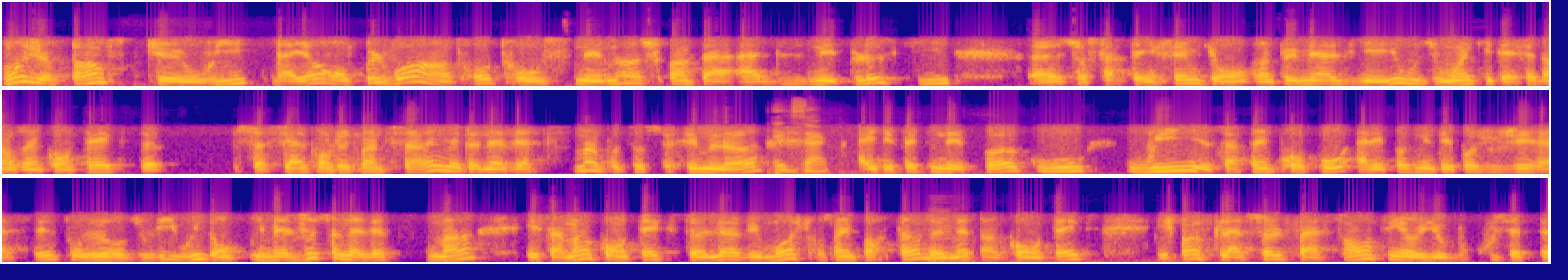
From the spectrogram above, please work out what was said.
Moi, je pense que oui. D'ailleurs, on peut le voir, entre autres, au cinéma. Je pense à, Disney Plus, qui, sur certains films qui ont un peu mal vieilli, ou du moins qui étaient faits dans un contexte social complètement différent, mais un avertissement pour ce film-là a été fait une époque où, oui, certains propos à l'époque n'étaient pas jugés racistes. Aujourd'hui, oui, donc ils mettent juste un avertissement et ça met en contexte l'œuvre. Et moi, je trouve ça important de le mm. mettre en contexte. Et je pense que la seule façon, il y a beaucoup cette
